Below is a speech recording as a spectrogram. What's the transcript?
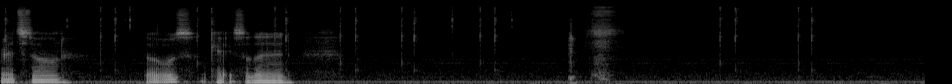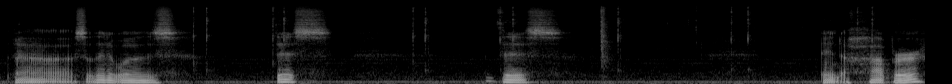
Redstone. Those. Okay, so then Uh, so then it was this, this, and a hopper.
